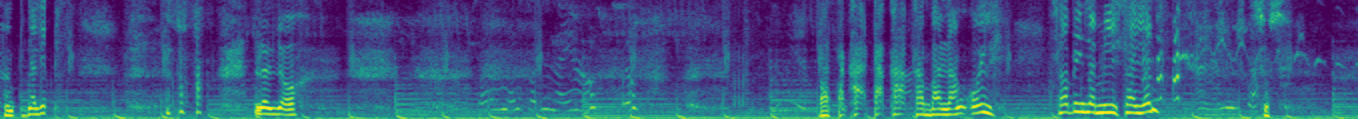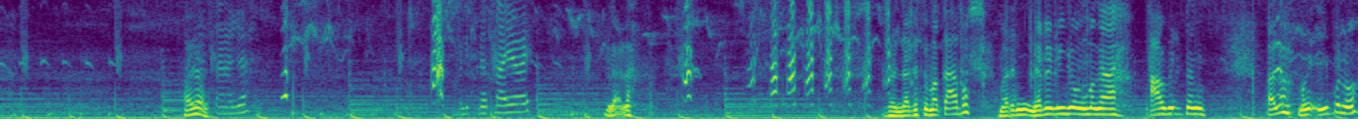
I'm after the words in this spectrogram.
ang pinalit na yan, oh. pataka-taka ka malang oy. Sabing lamisa yan. Sus. Ayun Talaga. Balik na tayo eh. wala na. Ganda dito mga kaabos. Marin, narinig yung mga awit ng ano, mga ibon oh.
